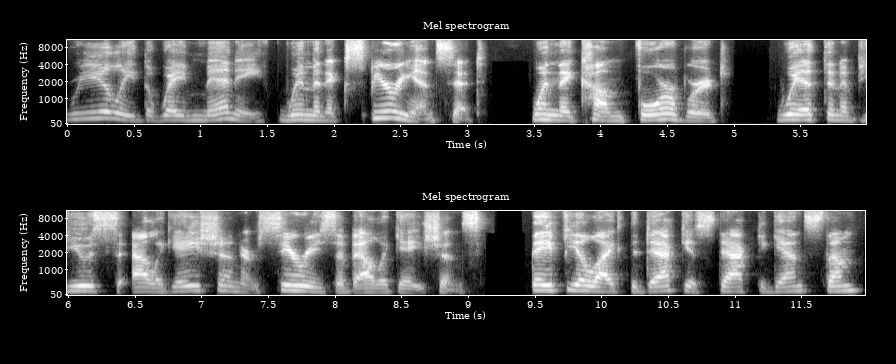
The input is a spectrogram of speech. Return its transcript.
really the way many women experience it when they come forward with an abuse allegation or series of allegations. They feel like the deck is stacked against them.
